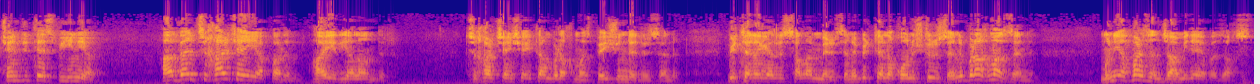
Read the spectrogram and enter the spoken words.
kendi tesbihini yap. Ha ben çıkarken yaparım. Hayır yalandır. Çıkarken şeytan bırakmaz. Peşindedir senin. Bir tane gelir salam verir sana. Bir tane konuşturur seni. Bırakmaz seni. Bunu yaparsan camide yapacaksın.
